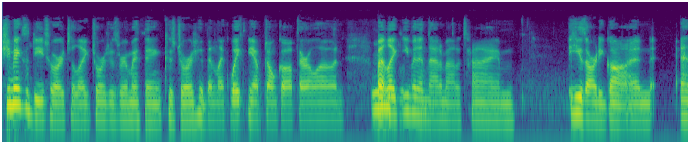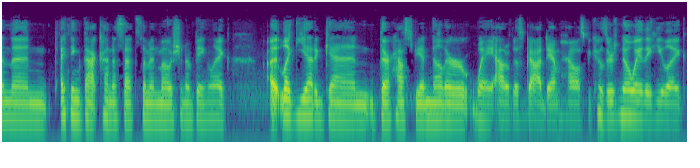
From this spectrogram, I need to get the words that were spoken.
she makes a detour to like George's room, I think, because George had been like, wake me up, don't go up there alone. But like, even in that amount of time, he's already gone. And then I think that kind of sets them in motion of being like, uh, like yet again, there has to be another way out of this goddamn house because there's no way that he like,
